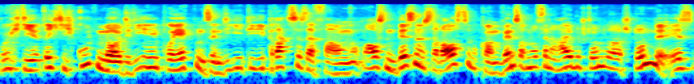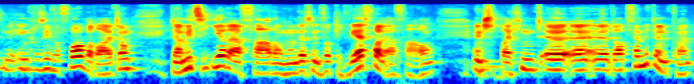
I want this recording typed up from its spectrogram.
wo ich die richtig guten Leute, die in den Projekten sind, die die, die Praxiserfahrung, um aus dem Business rauszubekommen, wenn es auch nur für eine halbe Stunde oder Stunde ist, inklusive Vorbereitung, damit sie ihre Erfahrungen, und das sind wirklich wertvolle Erfahrungen, entsprechend äh, äh, dort vermitteln können.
